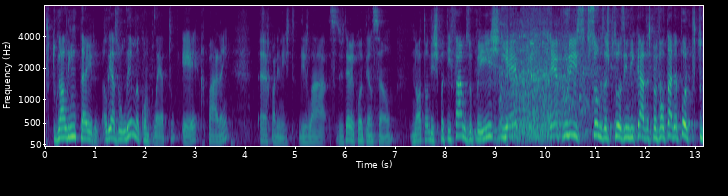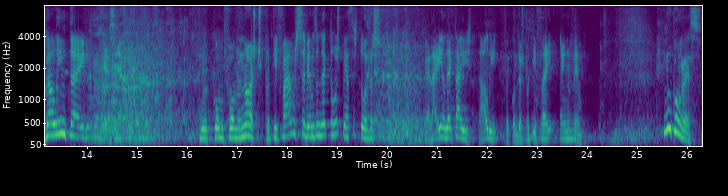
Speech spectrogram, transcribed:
Portugal inteiro. Aliás, o lema completo é, reparem, uh, reparem nisto, diz lá, se estiverem com atenção, notam, diz, espatifámos o país e é, é por isso que somos as pessoas indicadas para voltar a pôr Portugal inteiro. É assim é é. Porque como fomos nós que espatifámos, sabemos onde é que estão as peças todas. Espera aí, onde é que está isto? Está ali. Foi quando eu espatifei em novembro. No Congresso,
